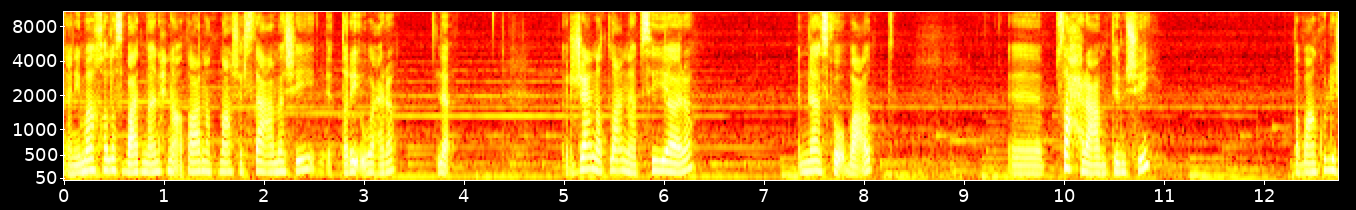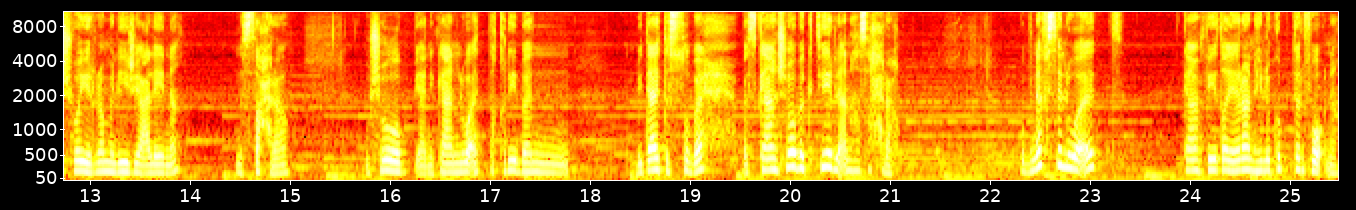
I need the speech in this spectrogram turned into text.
يعني ما خلص بعد ما نحن قطعنا 12 ساعة مشي الطريق وعرة. لا. رجعنا طلعنا بسيارة الناس فوق بعض آه، بصحراء عم تمشي. طبعا كل شوي الرمل يجي علينا من الصحراء. وشوب يعني كان الوقت تقريبا بداية الصبح بس كان شوب كتير لأنها صحراء. وبنفس الوقت كان في طيران هليكوبتر فوقنا.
